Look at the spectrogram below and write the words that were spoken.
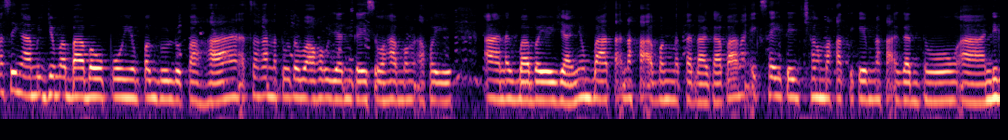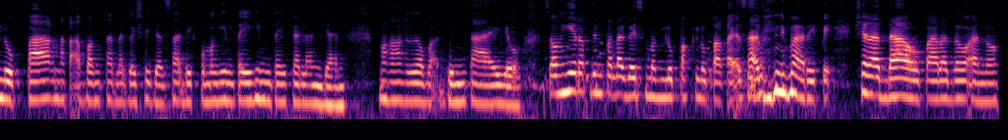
Kasi nga medyo mababaw po yung paglulupakan at saka natutuwa ako diyan guys, so habang ako ah, nagbabayo diyan, yung bata nakaabang na talaga. Parang excited siyang makatikim na kaagad nung ah, nilupak, nakaabang talaga siya diyan. Sabi ko maghintay-hintay ka lang diyan, makakagawa din tayo. So ang hirap din pala guys maglupak-lupak kaya sabi ni Maripe, siya na daw para daw ano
